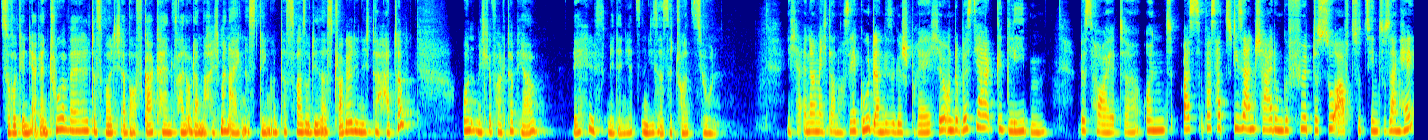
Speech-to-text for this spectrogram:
zurück in die Agenturwelt? Das wollte ich aber auf gar keinen Fall. Oder mache ich mein eigenes Ding? Und das war so dieser Struggle, den ich da hatte. Und mich gefragt habe, ja, wer hilft mir denn jetzt in dieser Situation? Ich erinnere mich da noch sehr gut an diese Gespräche. Und du bist ja geblieben bis heute. Und was, was hat zu dieser Entscheidung geführt, das so aufzuziehen, zu sagen, hey,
